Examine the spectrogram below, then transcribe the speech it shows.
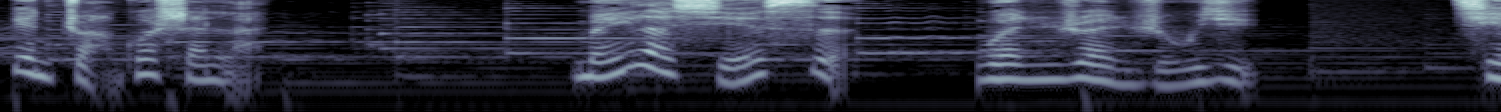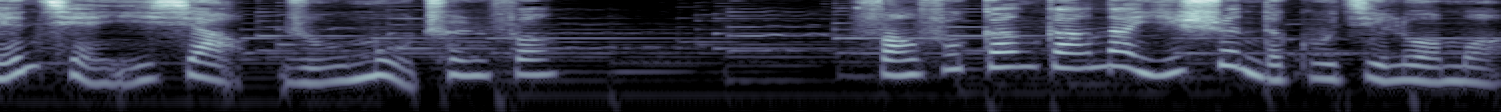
便转过身来，没了邪肆，温润如玉，浅浅一笑，如沐春风，仿佛刚刚那一瞬的孤寂落寞，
